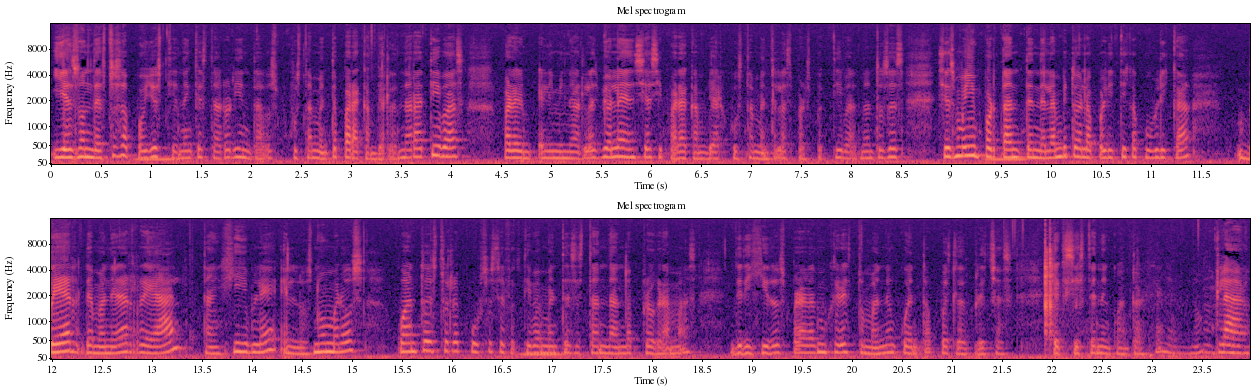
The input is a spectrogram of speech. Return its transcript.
y es donde estos apoyos tienen que estar orientados justamente para cambiar las narrativas, para eliminar las violencias y para cambiar justamente las perspectivas. ¿no? Entonces, sí es muy importante en el ámbito de la política pública ver de manera real, tangible, en los números, cuánto de estos recursos efectivamente se están dando a programas dirigidos para las mujeres tomando en cuenta pues las brechas que existen en cuanto al género. ¿no? Claro.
